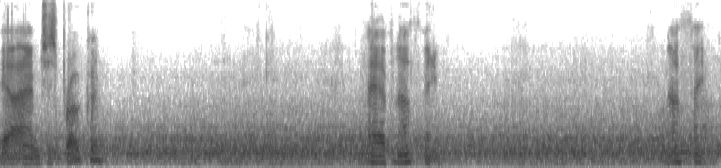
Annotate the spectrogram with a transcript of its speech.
Yeah, I'm just broken. I have nothing. Nothing.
